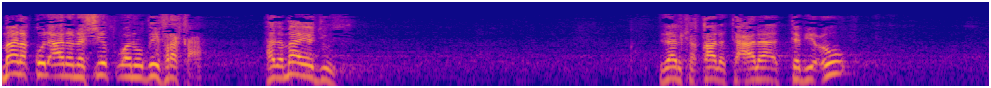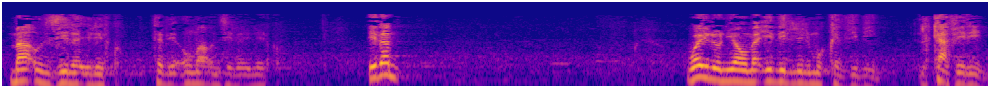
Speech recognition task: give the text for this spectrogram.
ما نقول أنا نشيط ونضيف ركعة. هذا ما يجوز. لذلك قال تعالى اتبعوا ما أنزل إليكم. اتبعوا ما أنزل إليكم. إذا ويل يومئذ للمكذبين الكافرين.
